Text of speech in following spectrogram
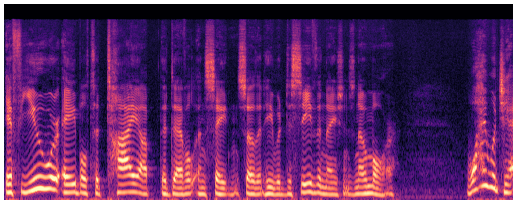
if you were able to tie up the devil and Satan so that he would deceive the nations no more, why would you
